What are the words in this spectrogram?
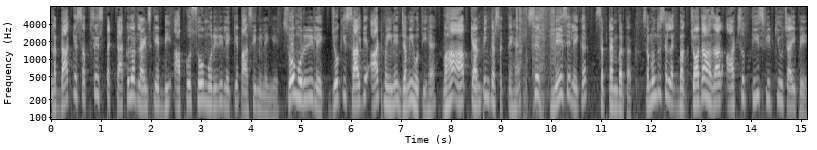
लद्दाख के सबसे स्पेक्टेकुलर लैंडस्केप भी आपको सो मोरिरी लेक के पास ही मिलेंगे। सो मोरिरी लेक जो कि साल के आठ महीने जमी होती है वहाँ आप कैंपिंग कर सकते हैं सिर्फ़ मई से लेकर सितंबर तक। समुद्र से लगभग 14,830 फीट की ऊंचाई पे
